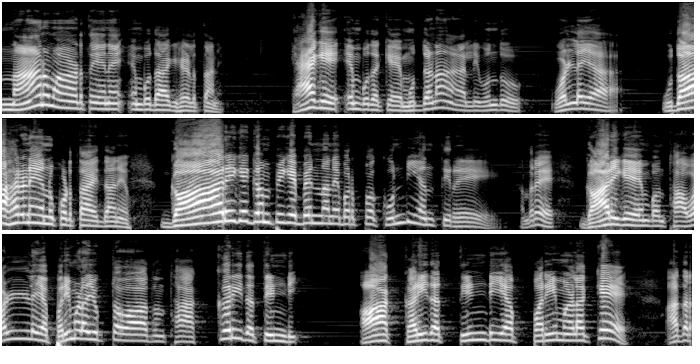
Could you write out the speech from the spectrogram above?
ನಾನು ಮಾಡ್ತೇನೆ ಎಂಬುದಾಗಿ ಹೇಳ್ತಾನೆ ಹೇಗೆ ಎಂಬುದಕ್ಕೆ ಮುದ್ದಣ ಅಲ್ಲಿ ಒಂದು ಒಳ್ಳೆಯ ಉದಾಹರಣೆಯನ್ನು ಕೊಡ್ತಾ ಇದ್ದಾನೆ. ಗಾರಿಗೆ ಗಂಪಿಗೆ ಬೆನ್ನನೆ ಬರ್ಪ ಕುನ್ನಿ ಅಂತಿರೆ ಅಂದರೆ ಗಾರಿಗೆ ಎಂಬಂಥ ಒಳ್ಳೆಯ ಪರಿಮಳಯುಕ್ತವಾದಂಥ ಕರಿದ ತಿಂಡಿ. ಆ ಕರಿದ ತಿಂಡಿಯ ಪರಿಮಳಕ್ಕೆ ಅದರ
